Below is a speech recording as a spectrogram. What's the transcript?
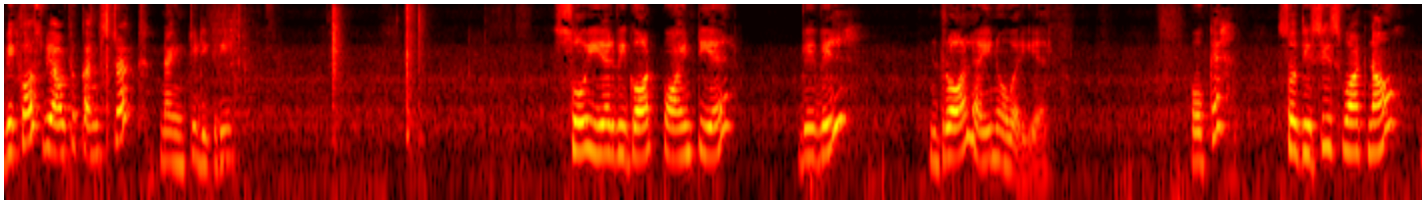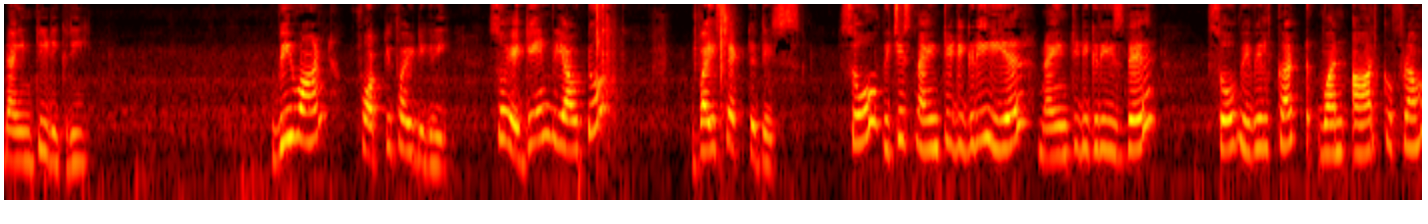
Because we have to construct 90 degree. So here we got point here. We will draw line over here. Okay. So this is what now 90 degree. We want 45 degree. So again we have to bisect this. So which is 90 degree here 90 degree is there. So we will cut one arc from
